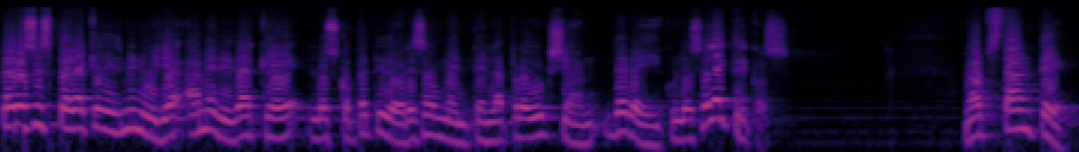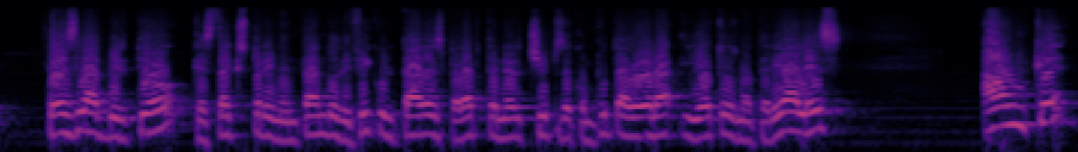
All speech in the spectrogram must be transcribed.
pero se espera que disminuya a medida que los competidores aumenten la producción de vehículos eléctricos. No obstante, Tesla advirtió que está experimentando dificultades para obtener chips de computadora y otros materiales, aunque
